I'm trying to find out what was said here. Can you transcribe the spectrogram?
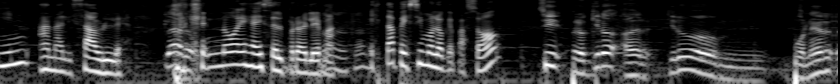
inanalizable. Claro. Porque no es ese el problema. Claro, claro. Está pésimo lo que pasó. Sí, pero quiero, a ver, quiero mm, poner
